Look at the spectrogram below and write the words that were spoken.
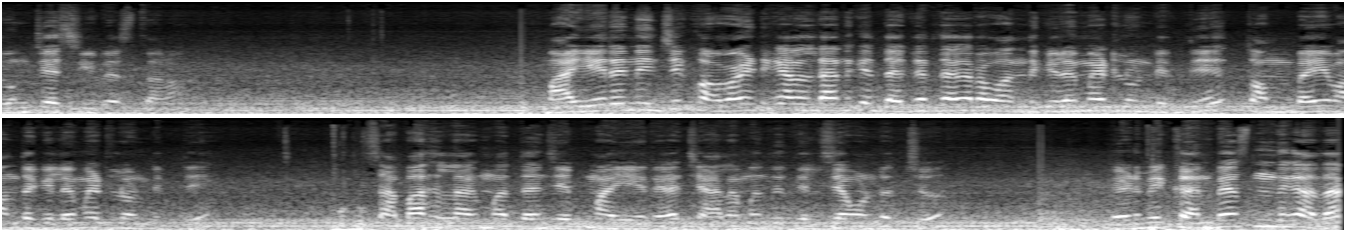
జూమ్ చేసి చూపిస్తాను. మా ఏరియా నుంచి కోవైట్కి వెళ్ళడానికి దగ్గర దగ్గర వంద కిలోమీటర్లు ఉండిద్ది తొంభై వంద కిలోమీటర్లు ఉండిద్ది. సబాహల్ అహ్మద్ అని చెప్పి మా ఏరియా చాలామంది తెలిసే ఉండొచ్చు. ఇక్కడ మీకు కనిపిస్తుంది కదా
